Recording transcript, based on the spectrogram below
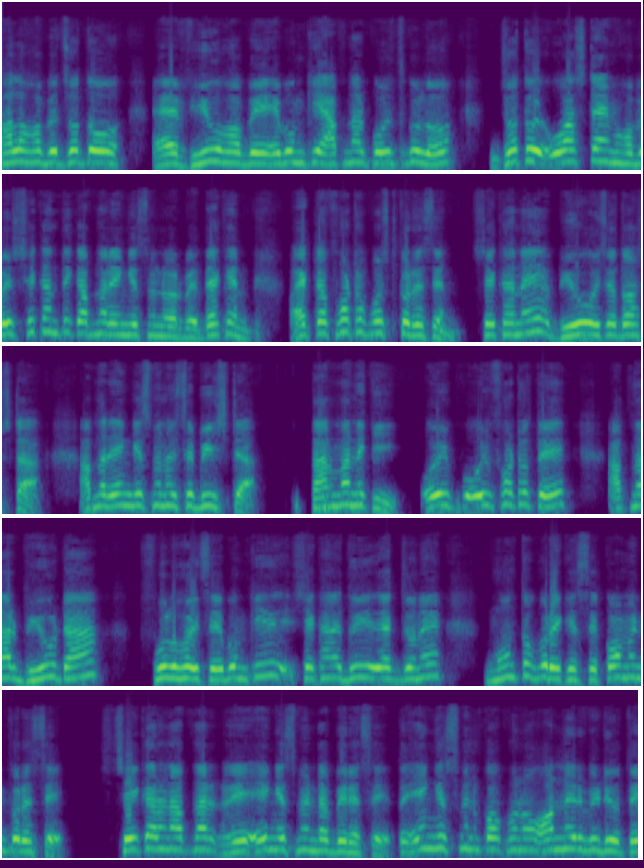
ভালো হবে, যত ভিউ হবে এবং কি আপনার পোস্টগুলো যত ওয়াচ টাইম হবে, সেখান থেকে আপনার এঙ্গেজমেন্ট বাড়বে। দেখেন, একটা ফটো পোস্ট করেছেন। সেখানে ভিউ হয়েছে দশটা। আপনার এঙ্গেজমেন্ট হয়েছে বিশটা। তার মানে কি? ওই ওই ফটোতে আপনার ভিউটা ফুল হয়েছে এবং কি সেখানে দুই একজনে মন্তব্য রেখেছে কমেন্ট করেছে। সেই কারণে আপনার এঙ্গেজমেন্টটা বেড়েছে। তো এঙ্গেজমেন্ট কখনো অন্যের ভিডিওতে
